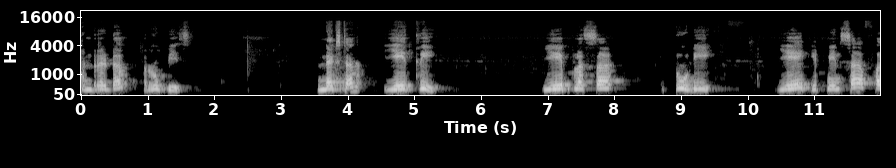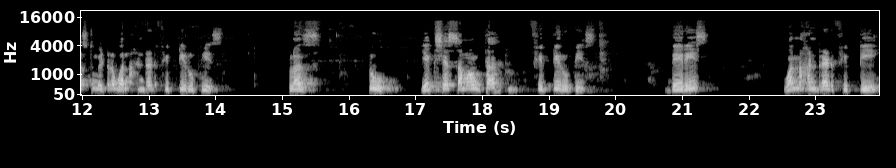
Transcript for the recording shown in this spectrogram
hundred rupees Next, A3. A plus 2D. A, it means first meter 150 rupees plus 2. Excess amount 50 rupees. There is 150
